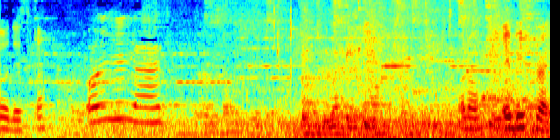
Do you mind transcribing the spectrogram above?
どうですか？美味しいです。こらエビフライ。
